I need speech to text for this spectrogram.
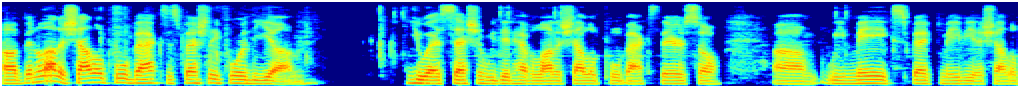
Uh, been a lot of shallow pullbacks, especially for the um, U.S. session. We did have a lot of shallow pullbacks there, so um, we may expect maybe a shallow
